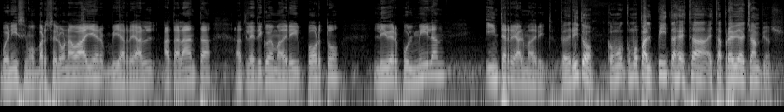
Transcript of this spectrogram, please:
buenísimo, Barcelona-Bayern, Villarreal-Atalanta, Atlético de Madrid, Porto, Liverpool, Milan, Inter, Real Madrid. Pedrito, ¿cómo, cómo palpitas esta, esta previa de Champions?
